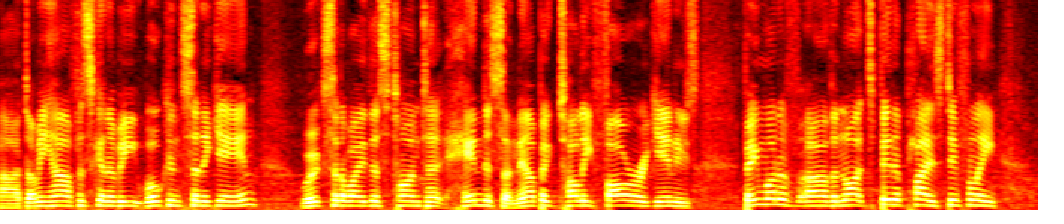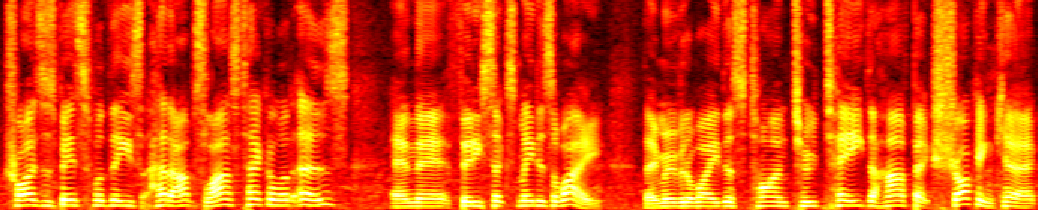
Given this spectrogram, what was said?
Uh, dummy half is going to be Wilkinson again. Works it away this time to Henderson. Now big Tolafoa again, who's been one of uh, the Knights' better players. Definitely tries his best with these hit ups. Last tackle it is, and they're 36 metres away. They move it away this time to Teague, the halfback. Shocking kick.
